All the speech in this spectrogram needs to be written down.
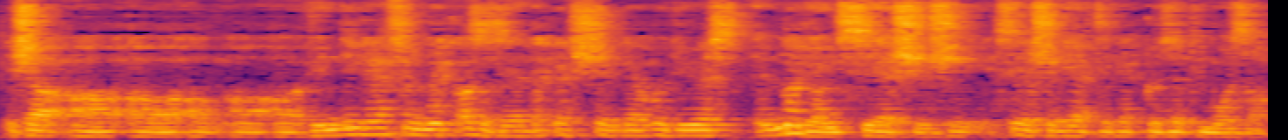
És a, a, a, a, a Winding Refnnek az az érdekessége, hogy ő ezt nagyon szélső, szélső értékek között mozog.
